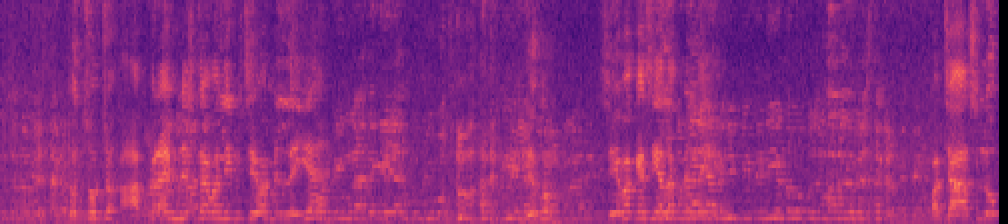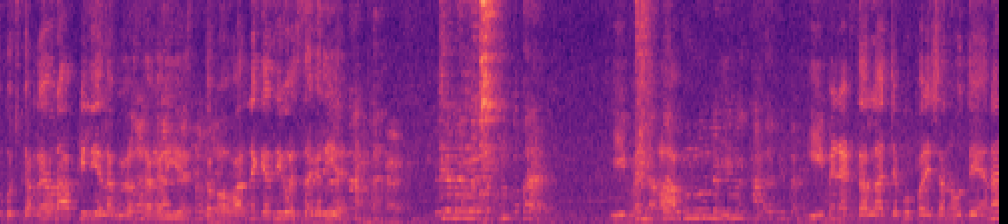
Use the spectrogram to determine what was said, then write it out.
कुछ अलग व्यवस्था कर तो सोचो आप प्राइम मिनिस्टर वाली सेवा मिल रही है? देखो देंगे। सेवा कैसी अलग मिल रही है। पीते नहीं तो पचास लोग कुछ कर रहे हैं और आपके लिए अलग व्यवस्था करी है। तो भगवान ने कैसी व्यवस्था करी है? इवन आप इवन एट द लास्ट जब वो परेशान होते हैं ना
